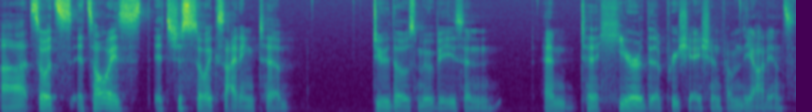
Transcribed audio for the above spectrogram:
uh, so it's it's always it's just so exciting to do those movies and and to hear the appreciation from the audience.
